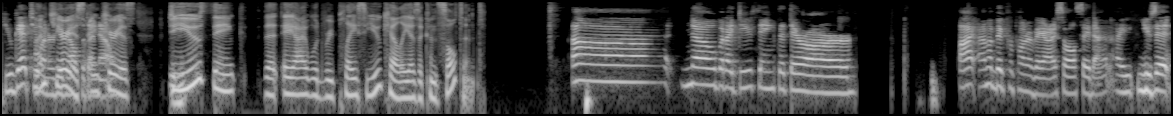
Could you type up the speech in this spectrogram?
you get 200 I'm curious, emails a day I'm now. curious. Do mm-hmm. you think that AI would replace you, Kelly, as a consultant? Uh, no, but I do think that there are. I, I'm a big proponent of AI, so I'll say that. I use it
